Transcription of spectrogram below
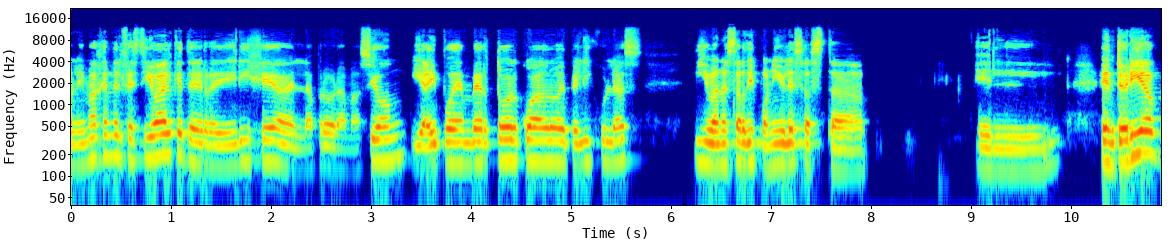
la imagen del festival que te redirige a la programación y ahí pueden ver todo el cuadro de películas y van a estar disponibles hasta el... En teoría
